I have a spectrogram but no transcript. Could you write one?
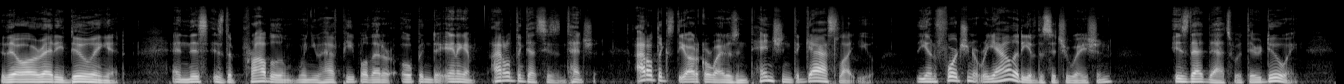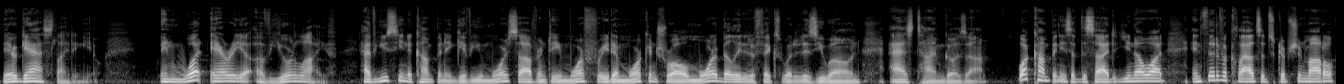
They're already doing it. And this is the problem when you have people that are open to, and again, I don't think that's his intention. I don't think it's the article writer's intention to gaslight you. The unfortunate reality of the situation is that that's what they're doing. They're gaslighting you. In what area of your life have you seen a company give you more sovereignty, more freedom, more control, more ability to fix what it is you own as time goes on? What companies have decided, you know what, instead of a cloud subscription model,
